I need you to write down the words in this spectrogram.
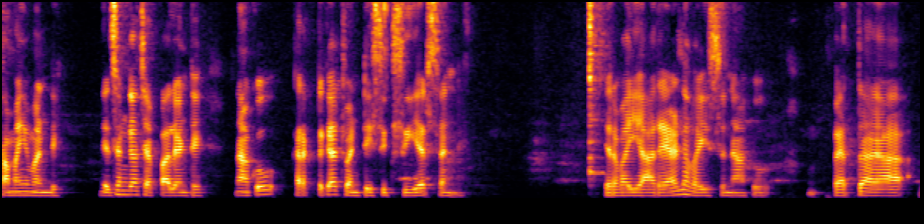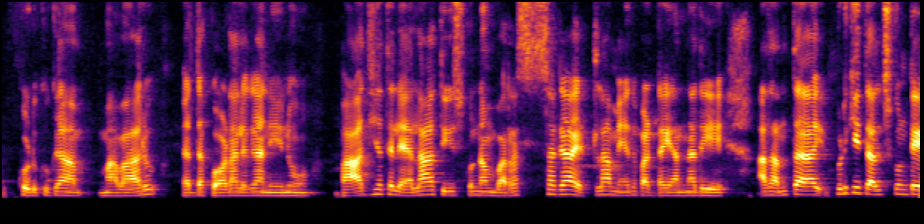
సమయం అండి. నిజంగా చెప్పాలంటే నాకు కరెక్ట్గా ట్వంటీ సిక్స్ ఇయర్స్ అండి. ఇరవై ఆరేళ్ళ వయసు నాకు. పెద్ద కొడుకుగా మా వారు పెద్ద కోడలుగా నేను బాధ్యతలు ఎలా తీసుకున్నాం వరసగా ఎట్లా మీద పడ్డాయి అన్నది అదంతా ఇప్పటికీ తలుచుకుంటే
